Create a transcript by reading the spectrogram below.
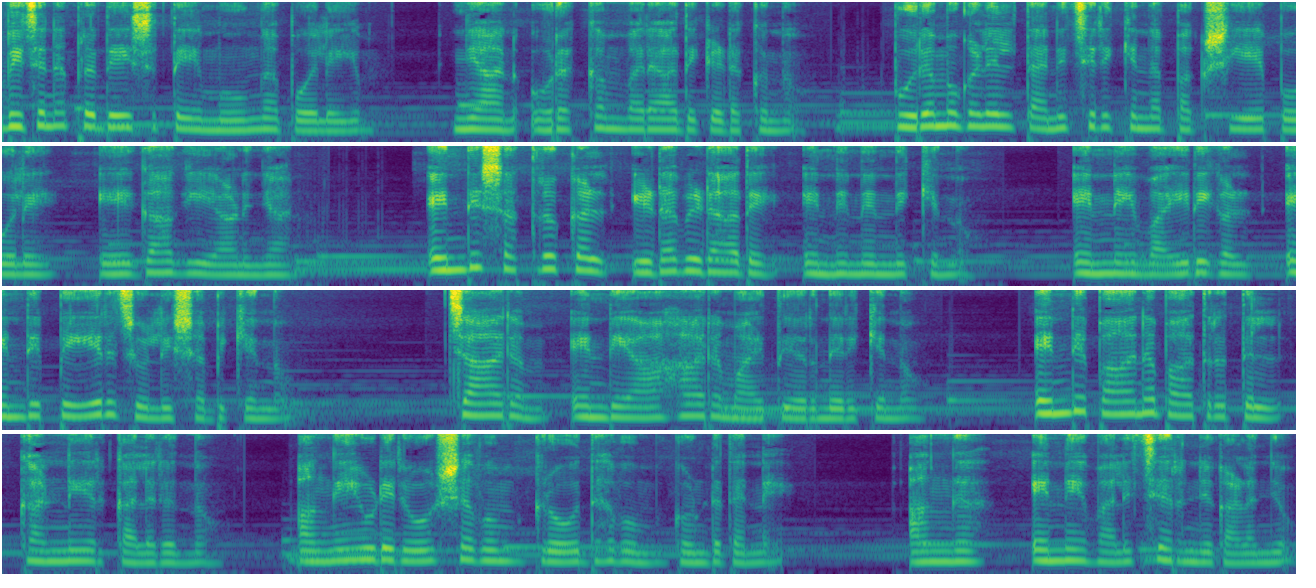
വിജനപ്രദേശത്തെ മൂങ്ങ പോലെയും. ഞാൻ ഉറക്കം വരാതെ കിടക്കുന്നു. പുരമുകളിൽ തനിച്ചിരിക്കുന്ന പക്ഷിയെപ്പോലെ ഏകാഗിയാണ് ഞാൻ. എന്റെ ശത്രുക്കൾ ഇടവിടാതെ എന്നെ നിന്ദിക്കുന്നു. എന്നെ വൈരികൾ എന്റെ പേര് ചൊല്ലി ശപിക്കുന്നു. ചാരം എന്റെ ആഹാരമായി തീർന്നിരിക്കുന്നു. എന്റെ പാനപാത്രത്തിൽ കണ്ണീർ കലരുന്നു. അങ്ങയുടെ രോഷവും ക്രോധവും കൊണ്ടുതന്നെ അങ്ങ് എന്നെ വലിച്ചെറിഞ്ഞു കളഞ്ഞു.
